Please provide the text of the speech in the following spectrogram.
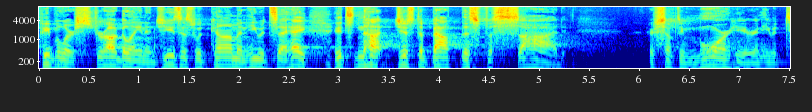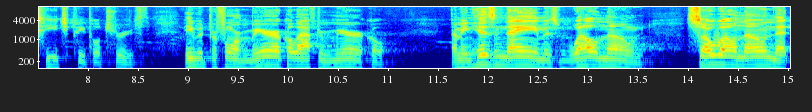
people are struggling, and Jesus would come and he would say, Hey, it's not just about this facade. There's something more here, and he would teach people truth. He would perform miracle after miracle. I mean, his name is well known, so well known that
